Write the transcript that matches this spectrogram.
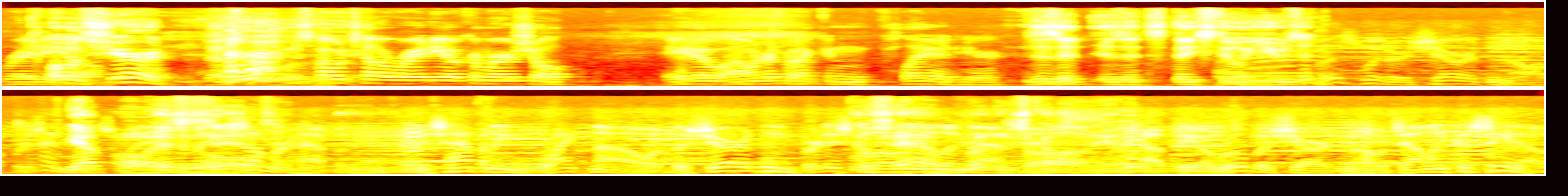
Radio. Oh, Sheraton. Sheridan. That's what it Sheraton's was. Hotel Radio commercial. 80, I wonder if I can play it here. Is it? Is it? They still use it? This winter, Sheraton offers Yep. fabulous oh, ways this is it. summer happen. It's happening right now at the Sheraton British Well, Colonial in British Nassau, Colonial. at the Aruba Sheraton Hotel and Casino,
